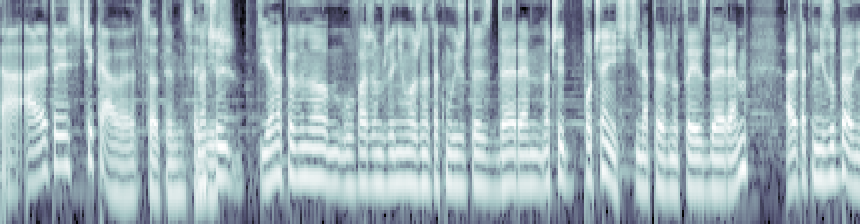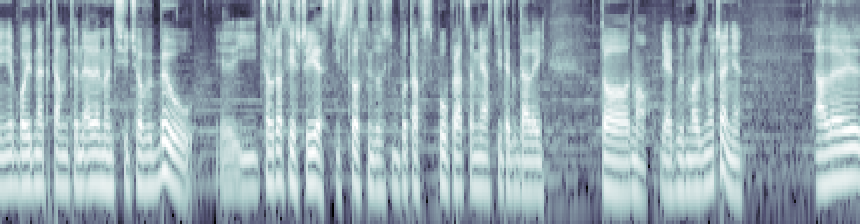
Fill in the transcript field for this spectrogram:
A, ale to jest ciekawe, co o tym sądzisz? Znaczy, ja na pewno uważam, że nie można tak mówić, że to jest DRM. Znaczy, po części na pewno to jest DRM, ale tak niezupełnie, nie? Bo jednak tam ten element sieciowy był i cały czas jeszcze jest istotny bo ta współpraca miast i tak dalej, to no, jakby ma znaczenie. Ale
